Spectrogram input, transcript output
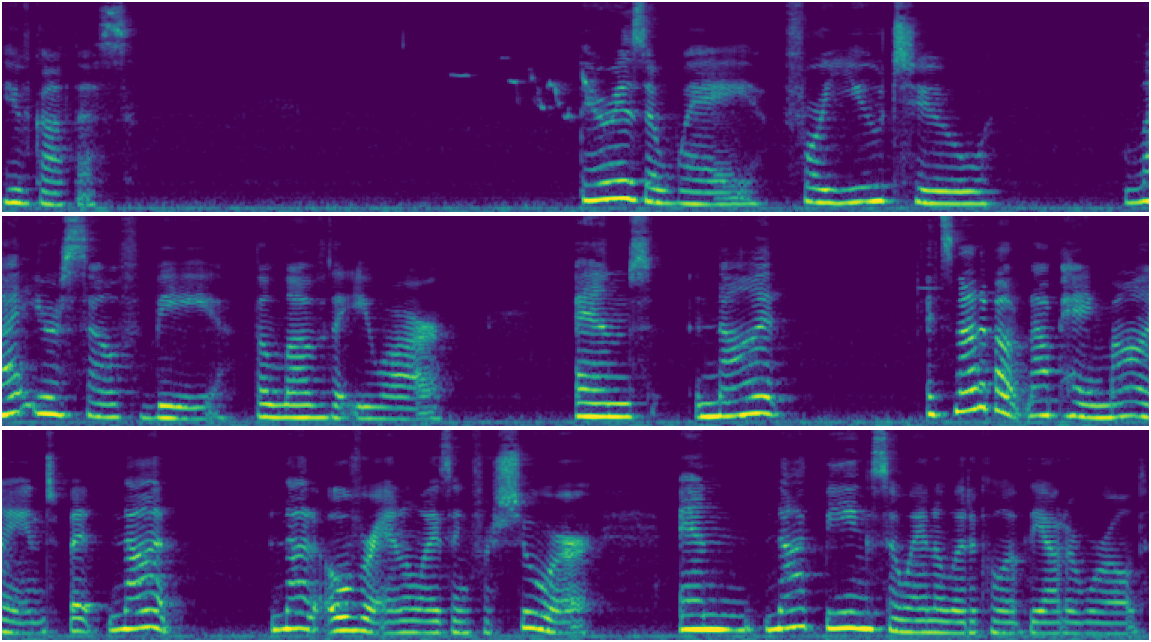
You've got this. There is a way for you to let yourself be the love that you are and not it's not about not paying mind, but not not over analyzing for sure and not being so analytical of the outer world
